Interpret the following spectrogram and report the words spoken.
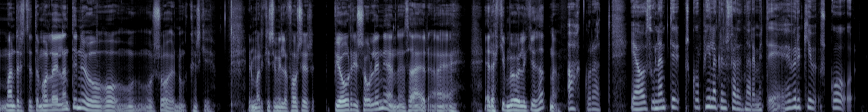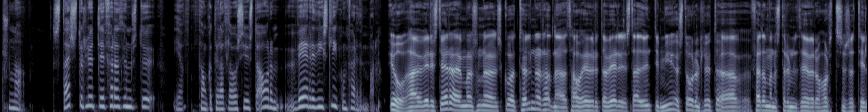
mannrættitamála í landinu og svo er nú kannski er margir sem vilja fá sér bjóri í sólinni en það er, er ekki möguleikið þarna. Akkurat. Já, þú nefndir sko pílagrinsferðinari mitt. Hefur ekki sko svona stærstu hluti ferðarþjónustu, já, þángar til allavega síðustu árum, verið í slíkum ferðum bara? Jú, það hefur verið stverað, ef maður skoða tölnar hérna, þá hefur þetta verið staðið undir mjög stórun hluta af ferðarmannaströfnu þegar verið hort til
